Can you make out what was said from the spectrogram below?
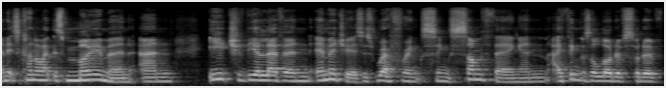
and it's kind of like this moment and each of the 11 images is referencing something. And I think there's a lot of sort of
